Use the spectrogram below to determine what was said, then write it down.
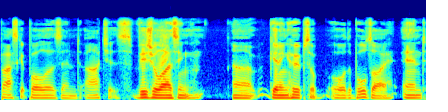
basketballers and archers visualizing uh, getting hoops or, or the bullseye, and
